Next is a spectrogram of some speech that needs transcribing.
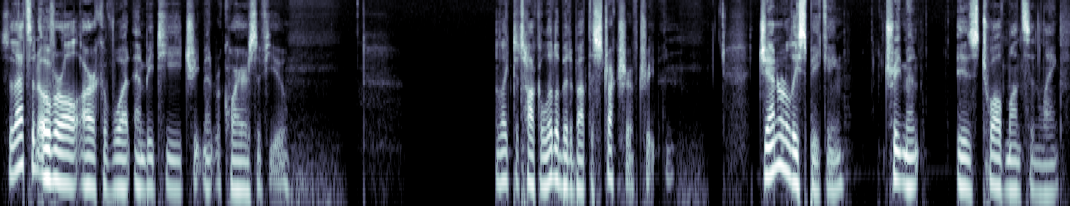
So that's an overall arc of what MBT treatment requires of you. I'd like to talk a little bit about the structure of treatment. Generally speaking, treatment is 12 months in length.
